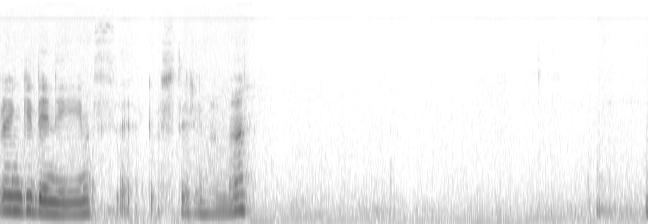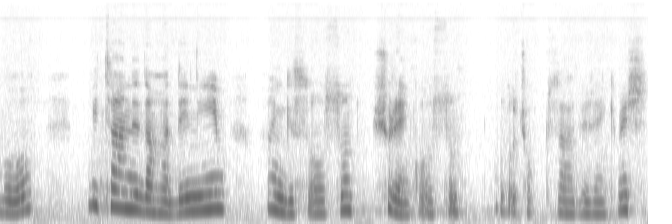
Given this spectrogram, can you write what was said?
rengi deneyeyim. Size göstereyim hemen. Bu. Bir tane daha deneyeyim. Hangisi olsun? Şu renk olsun. Bu da çok güzel bir renkmiş.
